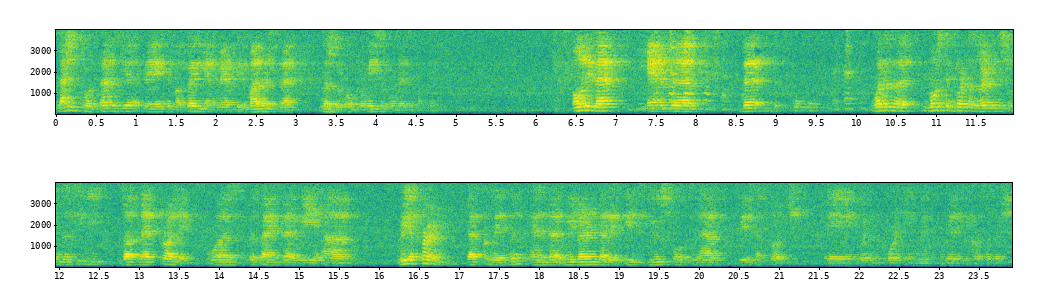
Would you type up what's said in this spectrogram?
la importancia de ese papel y a reafirmar nuestra, nuestro compromiso con ese papel. Only that, and the, the, one of the most important learnings from the CD.NET project was the fact that we uh, reaffirmed that commitment and we learned that it is useful to have this approach uh, when working with community conservation.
